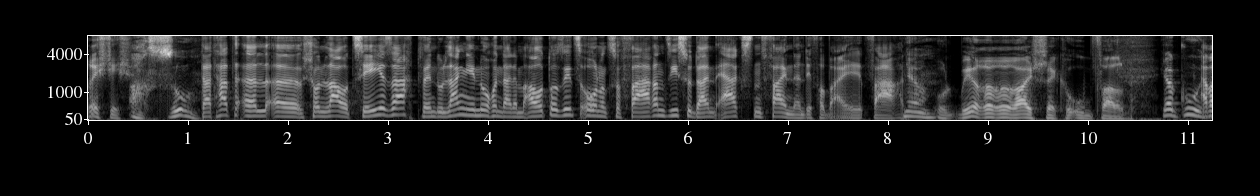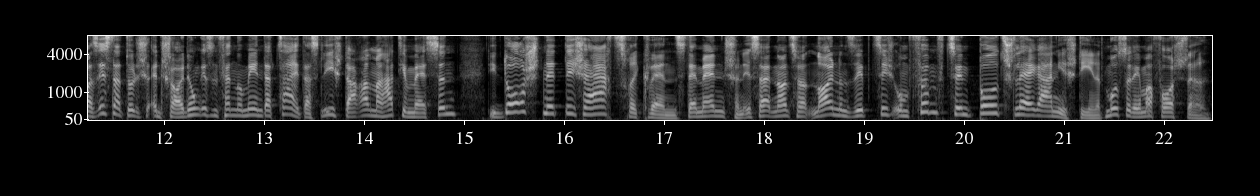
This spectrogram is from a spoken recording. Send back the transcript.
Richtig. Ach so. Das hat äh, äh, schon Lao Tse gesagt, wenn du lange genug in deinem Auto sitzt, ohne zu fahren, siehst du deinen ärgsten Feind an dir vorbeifahren. Ja. Und mehrere Reissäcke umfallen. Ja, gut. Aber es ist natürlich, Entschleunigung ist ein Phänomen der Zeit. Das liegt daran, man hat gemessen, die durchschnittliche Herzfrequenz der Menschen ist seit 1979 um 15 Pulsschläge angestiegen. Das musst du dir mal vorstellen.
